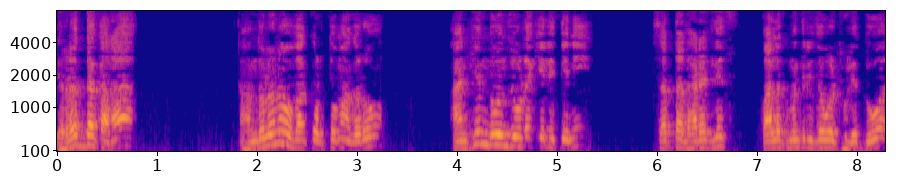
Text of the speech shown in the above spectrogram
ते रद्द करा. आंदोलन उभा करतो माघारू आणखीन दोन जोडं केली त्यांनी. सत्ताधाऱ्यातलेच पालकमंत्री जवळ ठेवले दोन.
